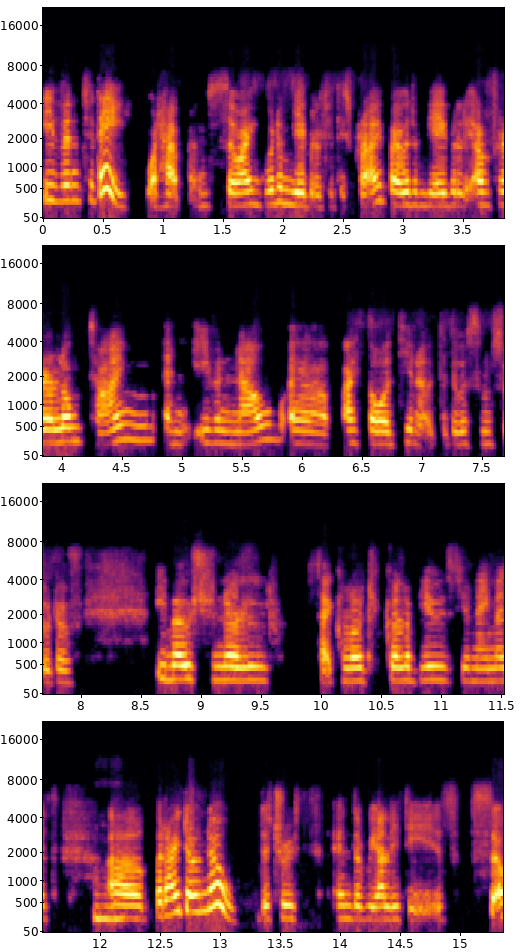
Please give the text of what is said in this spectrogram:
even today what happened, so I wouldn't be able to describe. I wouldn't be able, and for a long time, and even now, uh, I thought, you know, that there was some sort of emotional psychological abuse, you name it. Mm-hmm. Uh, but I don't know the truth and the reality is. So,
